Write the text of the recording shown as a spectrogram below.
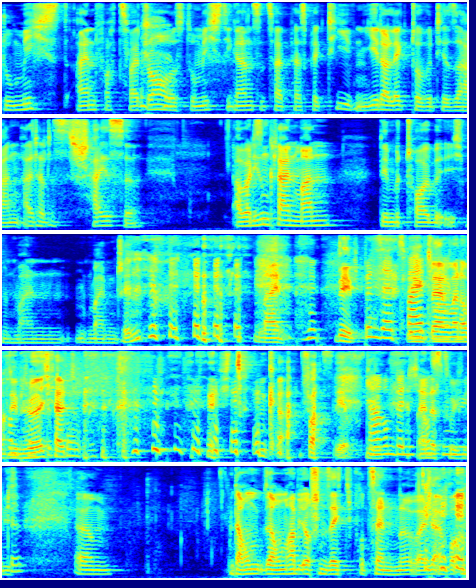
du mischst einfach zwei Genres, du mischst die ganze Zeit Perspektiven. Jeder Lektor wird dir sagen, Alter, das ist scheiße. Aber diesen kleinen Mann, den betäube ich mit, meinen, mit meinem Gin. Nein, den, Ich bin seit zwei den kleinen Tagen Mann, auf den höre ich halt. ich trinke einfach sehr viel. Darum bin ich Nein, auch das so tue ich müde. nicht. Ähm, darum darum habe ich auch schon 60 Prozent, ne? weil ich einfach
